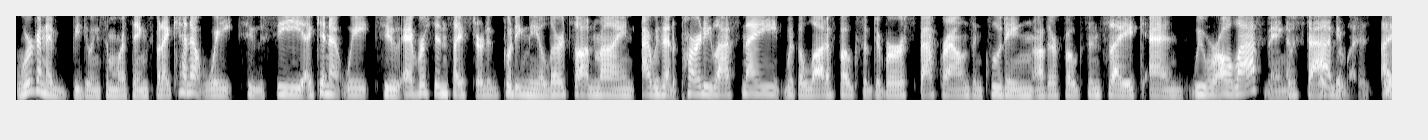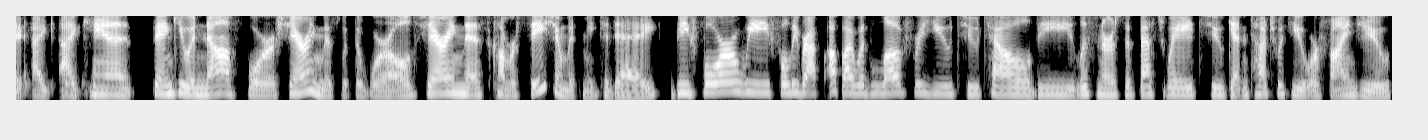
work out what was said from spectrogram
We're going to be doing some more things, but I cannot wait to see. I cannot wait to. Ever since I started putting the alerts on mine, I was at a party last night with a lot of folks of diverse backgrounds, including other folks in psych, and we were all laughing. It was oh, fabulous. I I I can't thank you enough for sharing this with the world, sharing this conversation with me today. Before we fully wrap up, I would love for you to tell the listeners the best way to get in touch with you or find you.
